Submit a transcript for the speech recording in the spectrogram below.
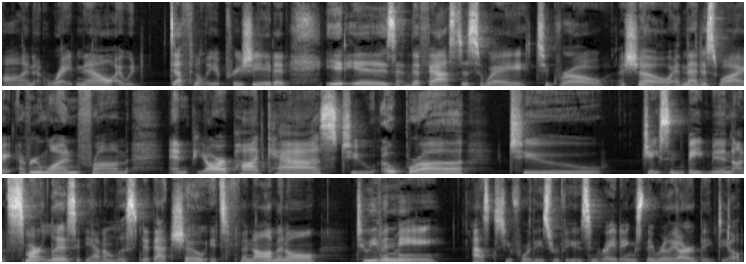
on right now, I would definitely appreciate it. It is the fastest way to grow a show. And that is why everyone from NPR podcasts to Oprah to Jason Bateman on SmartLess, if you haven't listened to that show, it's phenomenal, to even me, asks you for these reviews and ratings. They really are a big deal.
